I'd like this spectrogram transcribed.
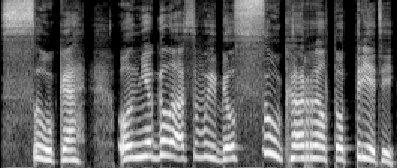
«Сука! Он мне глаз выбил! Сука!» — орал тот третий.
